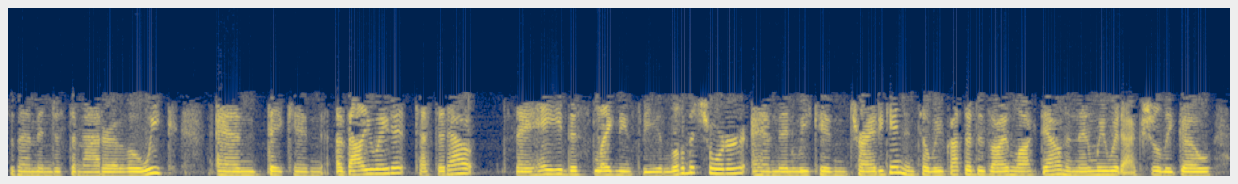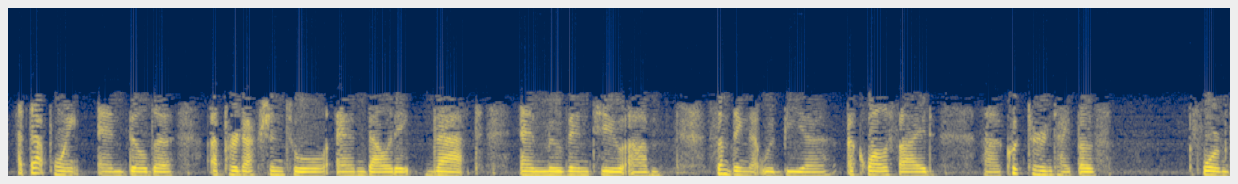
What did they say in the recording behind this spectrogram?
to them in just a matter of a week and they can evaluate it, test it out, say, hey, this leg needs to be a little bit shorter, and then we can try it again until we've got the design locked down, and then we would actually go at that point and build a, a production tool and validate that and move into um, something that would be a, a qualified uh, quick turn type of formed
